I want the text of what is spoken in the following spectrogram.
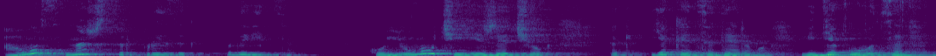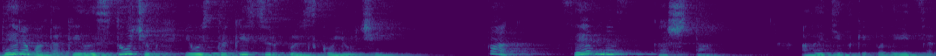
а ось наш сюрпризик. Подивіться, колючий їжачок. Так яке це дерево? Від якого це дерева такий листочок і ось такий сюрприз колючий? Так, це в нас каштан. Але, дітки, подивіться,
